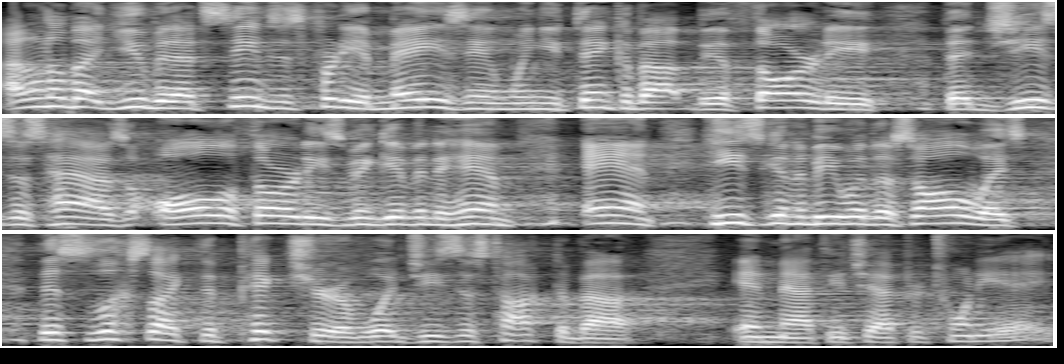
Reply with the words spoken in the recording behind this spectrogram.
I don't know about you, but that seems it's pretty amazing when you think about the authority that Jesus has. All authority has been given to him, and he's going to be with us always. This looks like the picture of what Jesus talked about in Matthew chapter 28.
